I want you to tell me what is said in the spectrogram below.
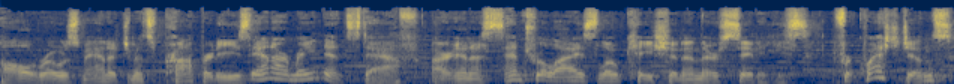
All Rose Management's properties and our maintenance staff are in a centralized location in their cities. For questions,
